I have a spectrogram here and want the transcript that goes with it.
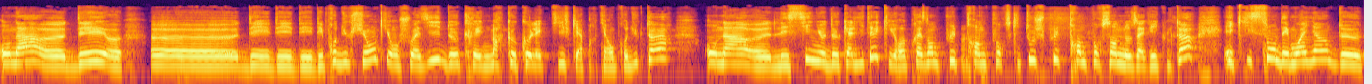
On a euh, euh, euh, des, productions qui ont choisi de créer une marque collective qui appartient aux producteurs. On a les signes de qualité qui représentent plus de 30%, qui touchent plus de 30% de nos agriculteurs et qui sont des moyens de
